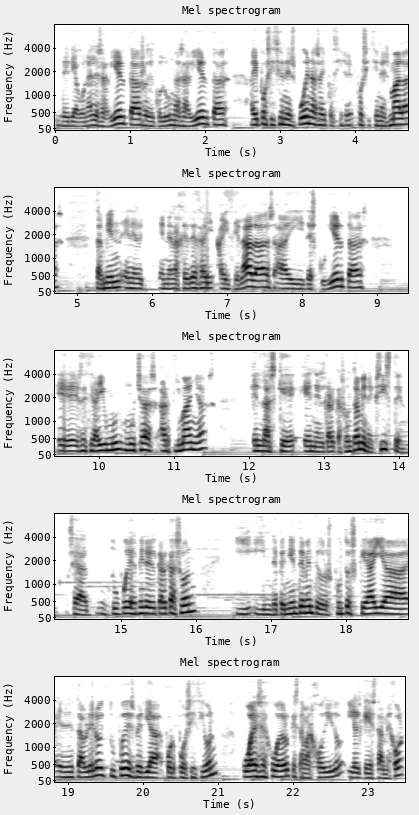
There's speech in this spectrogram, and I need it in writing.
diagonales abiertas o de columnas abiertas, hay posiciones buenas, hay posiciones malas, también en el, en el ajedrez hay, celadas, hay descubiertas, eh, es decir, hay muchas artimañas en las que en el carcasón también existen. O sea, tú puedes ver el carcasón y independientemente de los puntos que haya en el tablero, tú puedes ver ya por posición cuál es el jugador que está más jodido y el que está mejor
